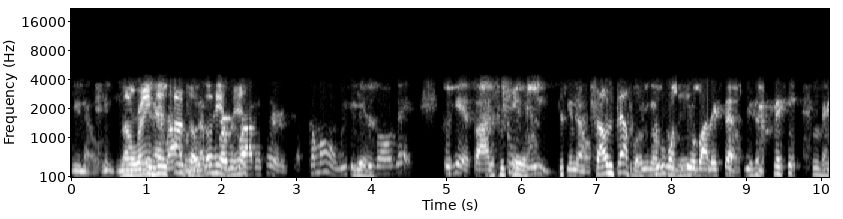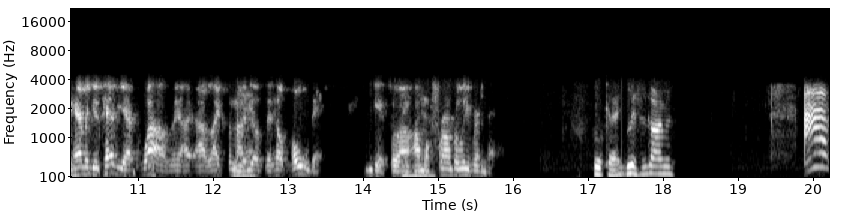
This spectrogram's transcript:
You know, he, Lone Ranger and Tonto. Go ahead, man. Robin served. Come on, we can yeah. do this all day. So yeah, so I yes, truly believe, you know, salt and pepper. You know, who wants to do it by themselves? You know what I mean? Mm-hmm. The hammer gets heavy after a while. I, I, I like somebody yeah. else to help hold that. Yeah, so I, I'm a firm believer in that. Okay, Mrs. Garvin. I've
